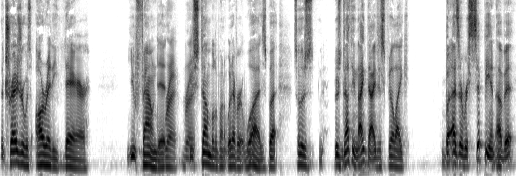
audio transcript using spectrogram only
the treasure was already there. You found it, Right, you stumbled upon it, whatever it was. But so there's there's nothing like that. I just feel like, but as a recipient of it,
